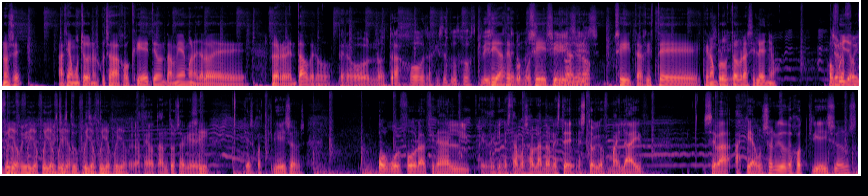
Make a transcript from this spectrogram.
No sé. Hacía mucho que no escuchaba Hot Creation también, bueno, ya lo he, lo he reventado, pero... Pero no trajo, trajiste tú Hot Creation Sí, hace, mucho? sí, sí, sí, sí, trajiste, que era un productor brasileño. O fui, yo, fui, yo, fui yo, fui yo, fui yo, fui yo, fui yo, fui yo. Pero hace no tanto, o sea que, que es Hot Creations. Paul Wolford, al final, que es de quien estamos hablando en este Story of My Life, se va hacia un sonido de Hot Creations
